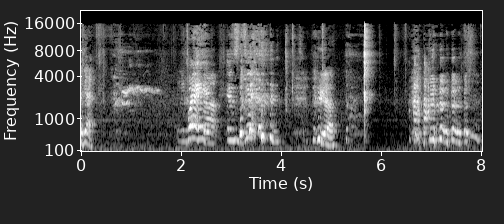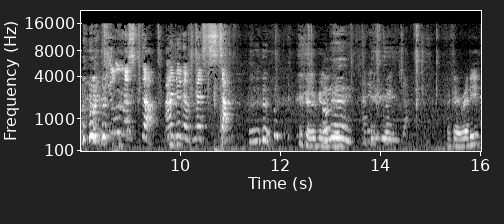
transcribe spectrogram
Okay. Wait, is this? yeah. You messed up. I didn't mess up. okay, okay, okay. okay. I did a great job. Okay, ready?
